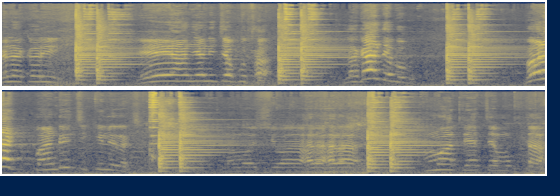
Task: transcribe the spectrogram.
न करी. हे अंजनीच्या पुथा. लगा दे बबू. बळक पांढरी किल्ली रक्ष नमो शिवा हर हरा. मात्याच्या मुक्ता.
